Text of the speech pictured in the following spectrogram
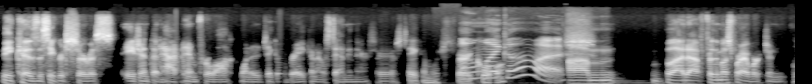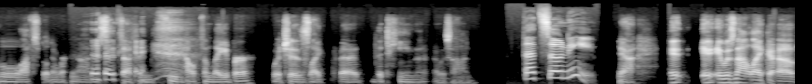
because the Secret Service agent that had him for a walk wanted to take a break, and I was standing there, so I to take him, which is very oh cool. Oh my gosh! Um, but uh, for the most part, I worked in a office building working on okay. stuff in food, health, and labor, which is like the the team that I was on. That's so neat. Yeah, it it, it was not like a,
